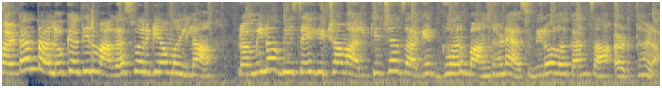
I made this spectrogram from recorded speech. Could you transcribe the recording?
फलटण तालुक्यातील मागासवर्गीय महिला प्रमिला भिसे हिच्या मालकीच्या जागेत घर बांधण्यास विरोधकांचा अडथळा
